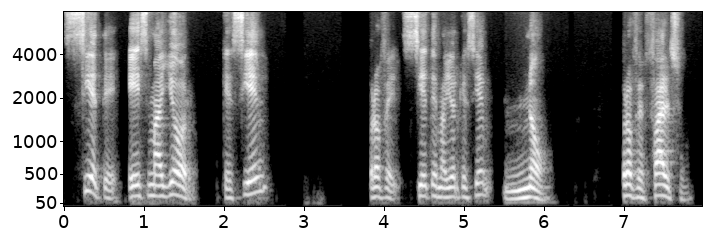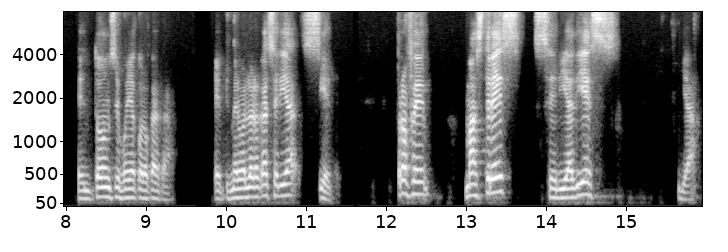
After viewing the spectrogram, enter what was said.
7 es mayor que 100, Profe, ¿7 es mayor que 100? No. Profe, falso. Entonces voy a colocar acá. El primer valor acá sería 7. Profe, más 3 sería 10. Ya.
